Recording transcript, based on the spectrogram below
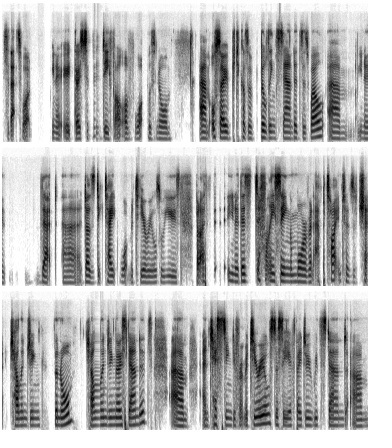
So that's what you know it goes to the default of what was norm um, also because of building standards as well um, you know that uh, does dictate what materials we'll use. But I, you know, there's definitely seeing more of an appetite in terms of ch challenging the norm, challenging those standards, um, and testing different materials to see if they do withstand um,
